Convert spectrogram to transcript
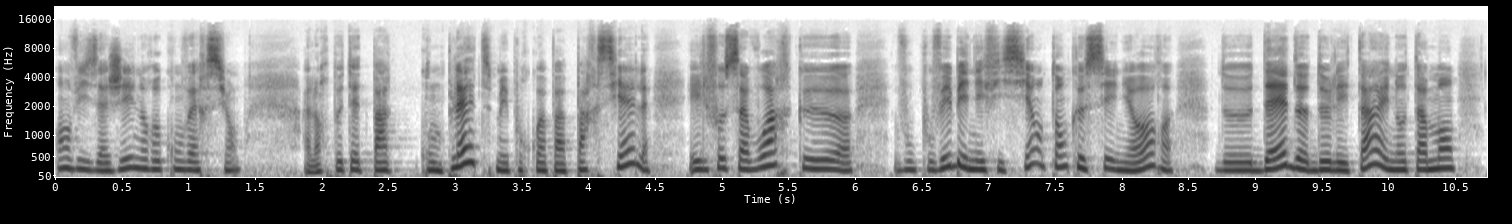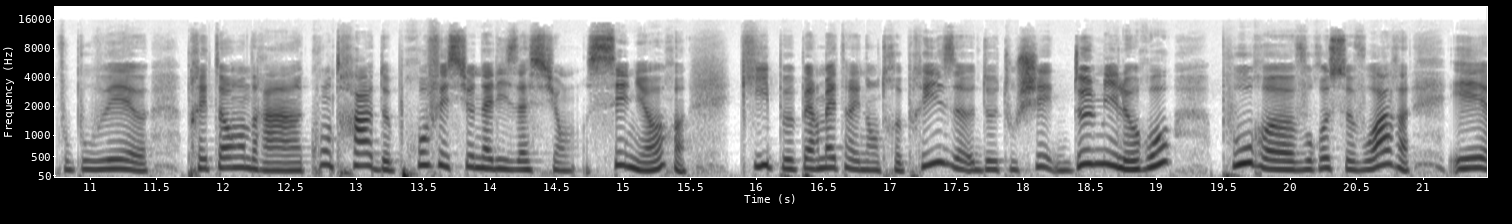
envisager une reconversion. Alors peut-être pas complète, mais pourquoi pas partielle. Et il faut savoir que euh, vous pouvez bénéficier en tant que senior d'aide de, l'État et notamment vous pouvez euh, prétendre à un contrat de professionnalisation senior qui peut permettre à une entreprise de toucher 2000 euros pour euh, vous recevoir et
